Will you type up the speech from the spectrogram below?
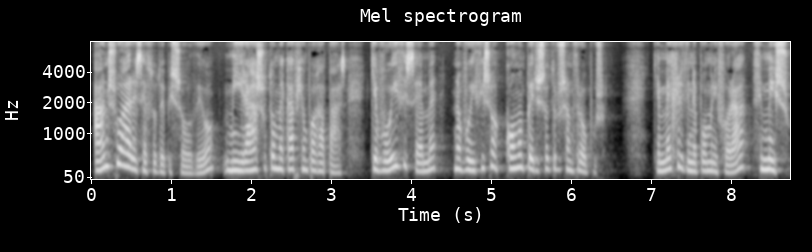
Αν σου άρεσε αυτό το επεισόδιο, μοιράσου το με κάποιον που αγαπάς και βοήθησέ με να βοηθήσω ακόμα περισσότερους ανθρώπους. Και μέχρι την επόμενη φορά, θυμήσου,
